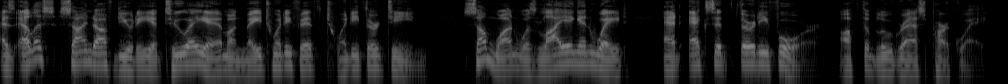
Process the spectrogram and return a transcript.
As Ellis signed off duty at 2 a.m. on May 25, 2013, someone was lying in wait at exit 34 off the Bluegrass Parkway.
